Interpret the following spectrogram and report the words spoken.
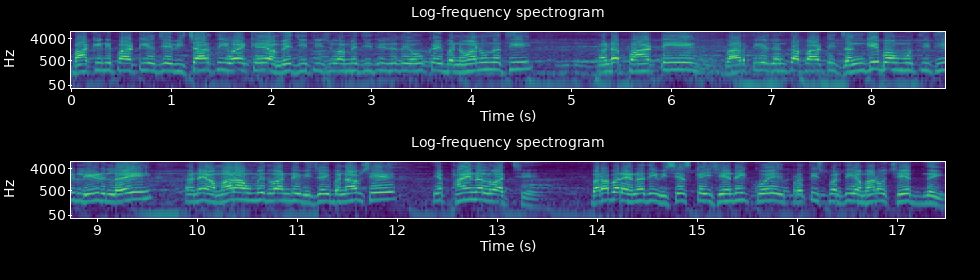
બાકીની પાર્ટીઓ જે વિચારતી હોય કે અમે જીતીશું અમે જીતીશું તો એવું કંઈ બનવાનું નથી. અને પાર્ટી, ભારતીય જનતા પાર્ટી જંગી બહુમતીથી લીડ લઈ અને અમારા ઉમેદવારને વિજય બનાવશે. એ ફાઇનલ વાત છે. બરાબર એનાથી વિશેષ કંઈ છે નહીં કોઈ પ્રતિસ્પર્ધી અમારો છે જ નહીં.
